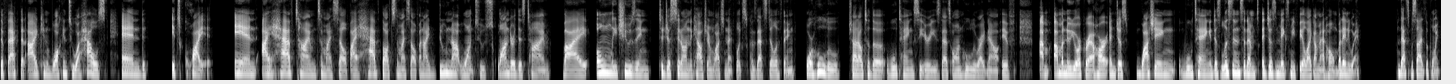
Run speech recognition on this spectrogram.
the fact that I can walk into a house and it's quiet and I have time to myself. I have thoughts to myself, and I do not want to squander this time by only choosing to just sit on the couch and watch Netflix because that's still a thing or Hulu. Shout out to the Wu Tang series that's on Hulu right now. If I'm I'm a New Yorker at heart and just watching Wu Tang and just listening to them, it just makes me feel like I'm at home. But anyway, that's besides the point.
